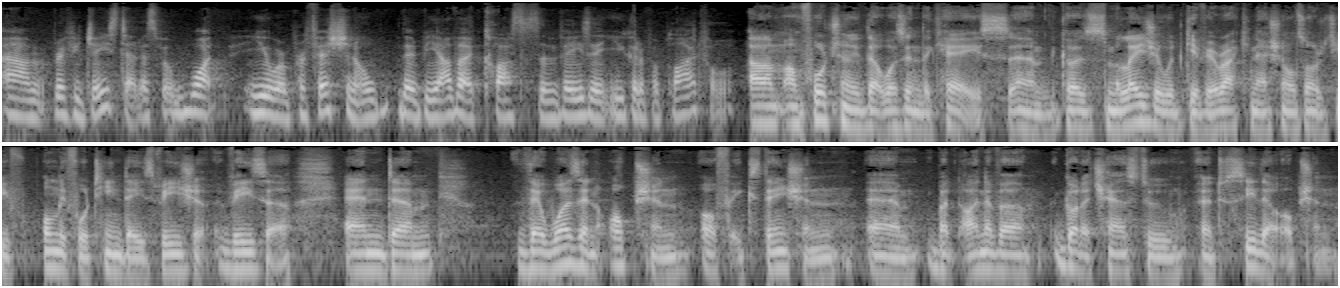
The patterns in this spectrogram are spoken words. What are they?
um, refugee status, but what you were a professional, there'd be other classes of visa that you could have applied for. Um, unfortunately, that wasn't the case um, because Malaysia would give Iraqi nationals only only 14 days visa, visa and um, there was an option of extension, um, but I never got a chance to uh, to see that option.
